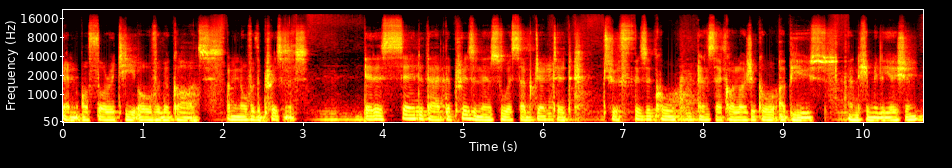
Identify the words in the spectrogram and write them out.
and authority over the guards, I mean, over the prisoners. It is said that the prisoners were subjected to physical and psychological abuse and humiliation.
